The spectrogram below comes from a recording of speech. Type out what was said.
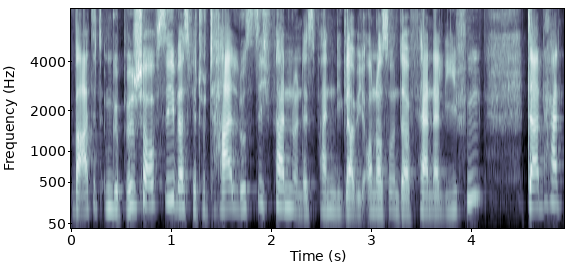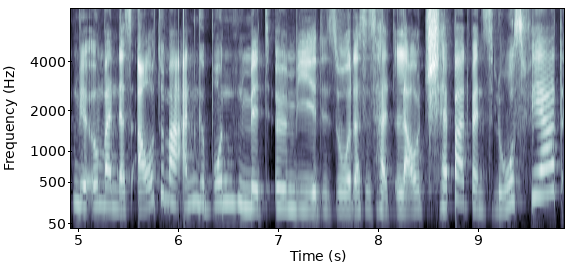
wartet im Gebüsch auf sie, was wir total lustig fanden und das fanden die, glaube ich, auch noch so unter ferner Liefen. Dann hatten wir irgendwann das Auto mal angebunden mit irgendwie so, dass es halt laut scheppert, wenn es losfährt,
